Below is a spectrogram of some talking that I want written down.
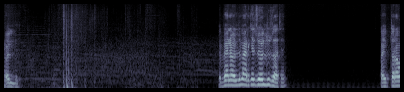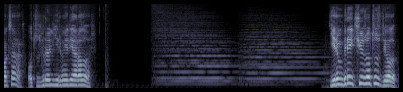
Öldüm. E Ben öldüm herkes öldü zaten. Kayıplara baksana. 31 ölü 27 yaralı var. 21'e 230 diyor oğlum.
